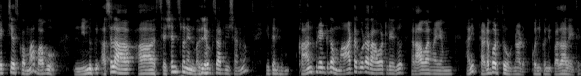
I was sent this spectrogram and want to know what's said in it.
చెక్ చేసుకోమ్మా బాబు. నిన్ను అసలు ఆ- ఆ సెషన్స్లో నేను మళ్ళీ ఒకసారి చూశాను. ఇతనికి కాన్ఫిడెంట్గా మాట కూడా రావట్లేదు. రావానయం అని తడబడుతూ ఉన్నాడు కొన్ని కొన్ని పదాలు అయితే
